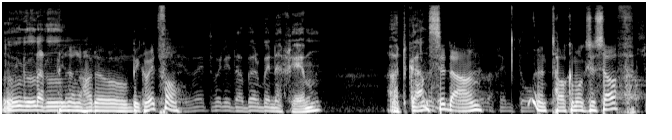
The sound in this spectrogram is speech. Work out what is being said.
You don't know how to be grateful. Sit down and talk amongst yourself.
